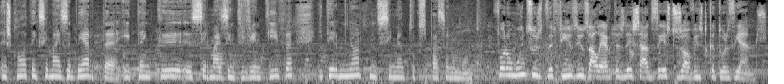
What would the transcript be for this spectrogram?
a escola tem que ser mais aberta e tem que ser mais interventiva e ter melhor conhecimento do que se passa no mundo. Foram muitos os desafios e os alertas deixados a estes jovens de 14 anos.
